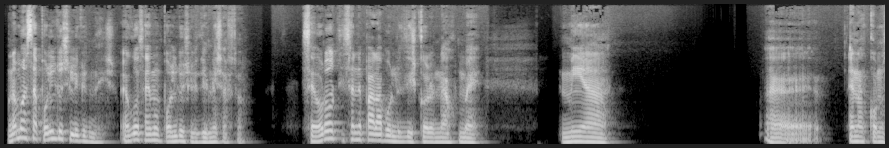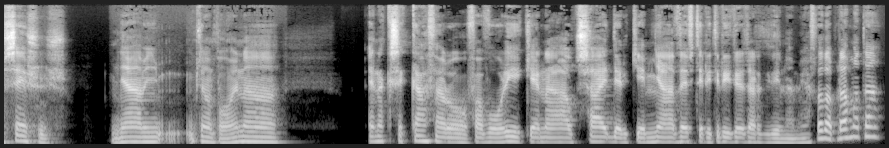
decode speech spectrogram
Να είμαστε απολύτως ειλικρινείς. Εγώ θα είμαι απολύτως ειλικρινής σε αυτό. Θεωρώ ότι θα είναι πάρα πολύ δύσκολο να έχουμε μία, ε, ένα consensus, μια, να πω, ένα, ένα ξεκάθαρο φαβορή και ένα outsider και μια δεύτερη, τρίτη, τέταρτη δύναμη. Αυτά τα πράγματα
